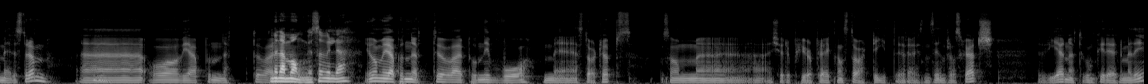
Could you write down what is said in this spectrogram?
mer strøm. Eh, og vi er på nødt til å være Men det er mange som vil det. Jo, men vi er på nødt til å være på nivå med startups som uh, kjører Pureplay, kan starte IT-reisen sin fra scratch. Vi er nødt til å konkurrere med de.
